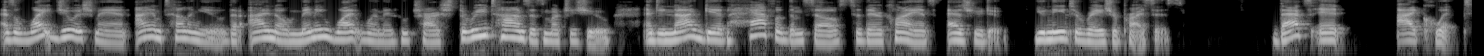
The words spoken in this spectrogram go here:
as a white Jewish man, I am telling you that I know many white women who charge three times as much as you and do not give half of themselves to their clients as you do. You need to raise your prices. That's it. I quit.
